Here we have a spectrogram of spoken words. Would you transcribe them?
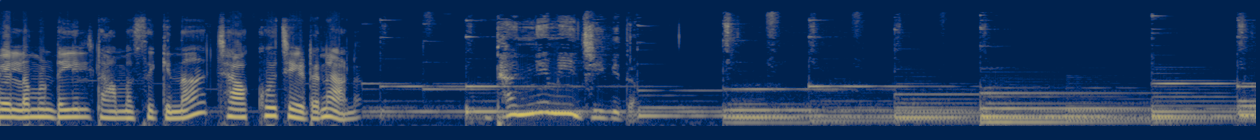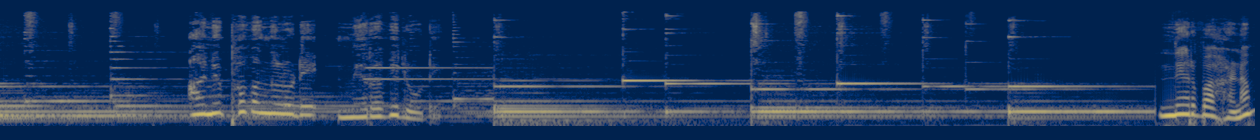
വെള്ളമുണ്ടയിൽ താമസിക്കുന്ന ചാക്കോ ചേട്ടനാണ്. ധന്യമേ ജീവിതം. അനുഭവങ്ങളുടെ നിറവിലൂടെ. നിർവഹണം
